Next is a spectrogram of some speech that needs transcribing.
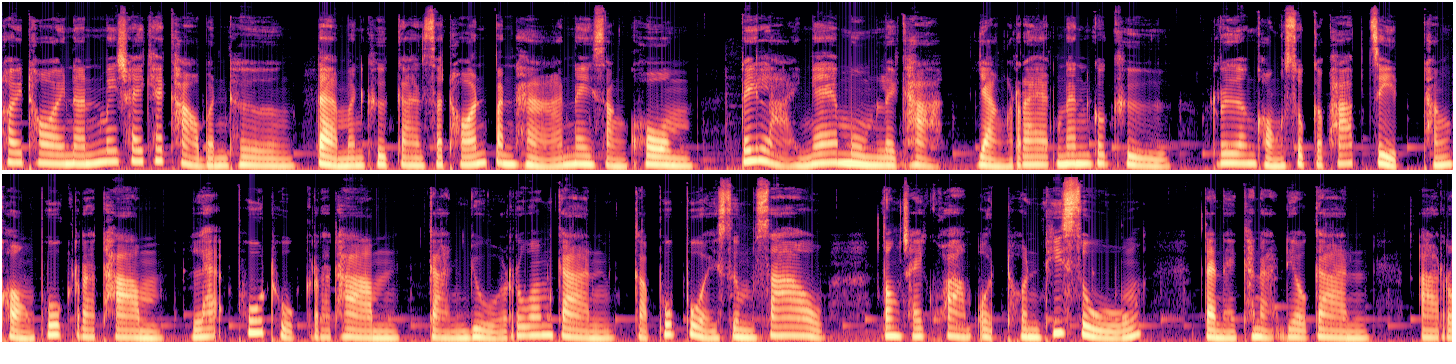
ทอยทอยนั้นไม่ใช่แค่ข่าวบันเทิง แต่มันคือการสะท้อนปัญหาในสังคม ได้หลายแง่มุมเลยค่ะ อย่างแรกนั่นก็คือ เรื่องของสุขภาพจิตทั้งของผู้กระทำและผู้ถูกกระทำการอยู่ร่วมกันกับผู้ป่วยซึมเศร้า ต้องใช้ความอดทนที่สูง แต่ในขณะเดียวกัน อาร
